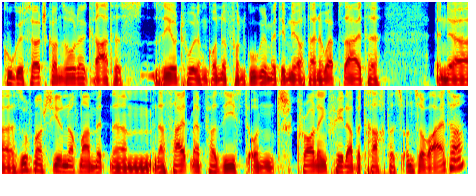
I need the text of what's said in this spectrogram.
Google Search-Konsole, gratis SEO-Tool im Grunde von Google, mit dem du auch deine Webseite in der Suchmaschine nochmal mit einem, in einer Sitemap versiehst und Crawling-Fehler betrachtest und so weiter.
